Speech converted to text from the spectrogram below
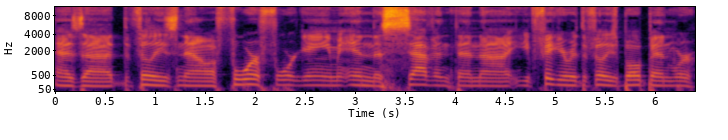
as uh, the Phillies now a 4 4 game in the seventh. And you figure with the Phillies bullpen, we're,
